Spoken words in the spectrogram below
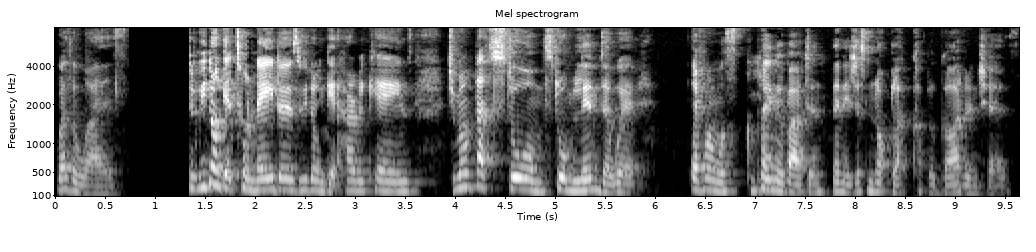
weather-wise. Do we don't get tornadoes? We don't get hurricanes. Do you remember that storm, Storm Linda, where everyone was complaining about it, and then it just knocked like a couple of garden chairs?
